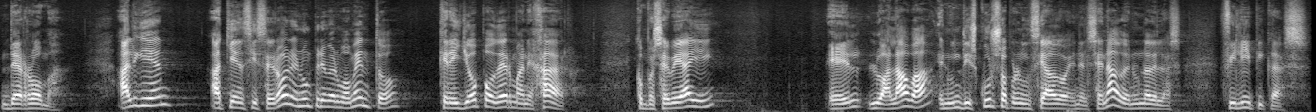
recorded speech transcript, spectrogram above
de Roma. Alguien a quien Cicerón en un primer momento creyó poder manejar. Como se ve ahí, él lo alaba en un discurso pronunciado en el Senado, en una de las filípicas.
